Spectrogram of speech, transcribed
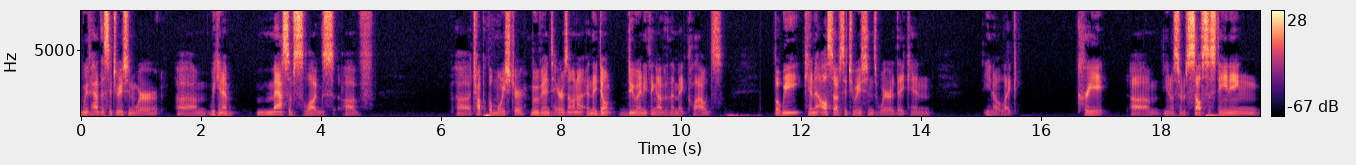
We've had the situation where um, we can have massive slugs of uh, tropical moisture move into Arizona, and they don't do anything other than make clouds. But we can also have situations where they can, you know, like create, um, you know, sort of self-sustaining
